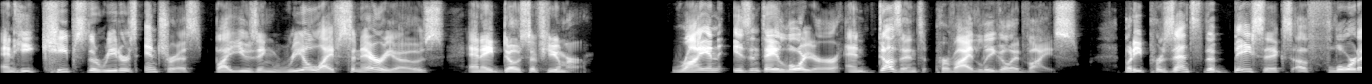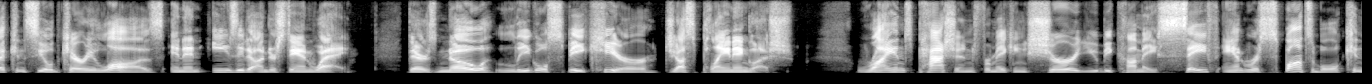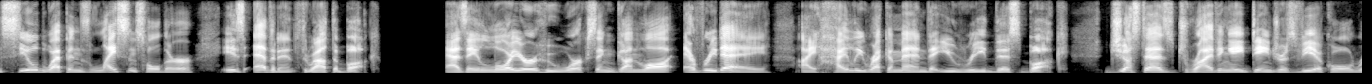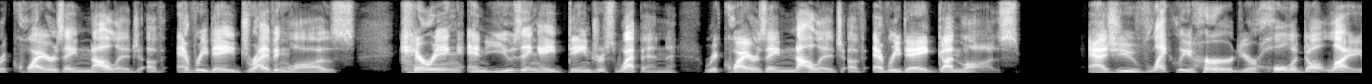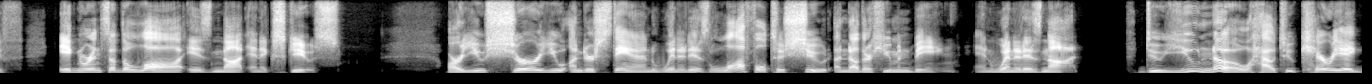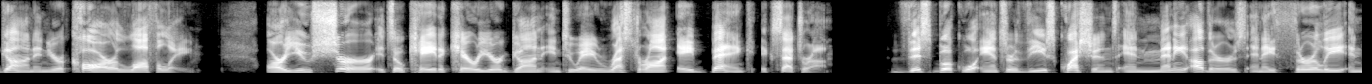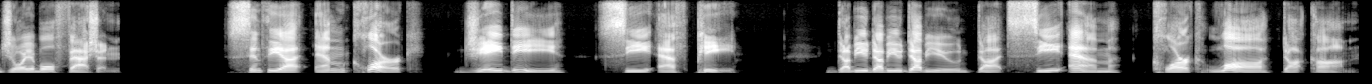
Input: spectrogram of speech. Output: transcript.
and he keeps the reader's interest by using real life scenarios and a dose of humor. Ryan isn't a lawyer and doesn't provide legal advice but he presents the basics of Florida concealed carry laws in an easy to understand way. There's no legal speak here, just plain English. Ryan's passion for making sure you become a safe and responsible concealed weapons license holder is evident throughout the book. As a lawyer who works in gun law every day, I highly recommend that you read this book. Just as driving a dangerous vehicle requires a knowledge of everyday driving laws, carrying and using a dangerous weapon requires a knowledge of everyday gun laws. As you've likely heard your whole adult life, ignorance of the law is not an excuse. Are you sure you understand when it is lawful to shoot another human being and when it is not? Do you know how to carry a gun in your car lawfully? Are you sure it's okay to carry your gun into a restaurant, a bank, etc.? This book will answer these questions and many others in a thoroughly enjoyable fashion. Cynthia M. Clark, JD, CFP. www.cmclarklaw.com.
